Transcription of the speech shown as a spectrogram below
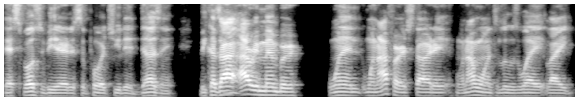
that's supposed to be there to support you that doesn't. Because I I remember when when I first started, when I wanted to lose weight, like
